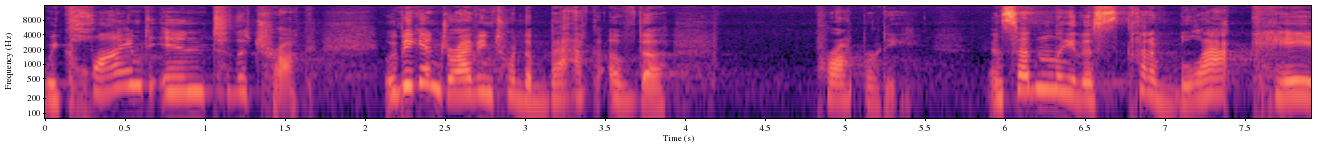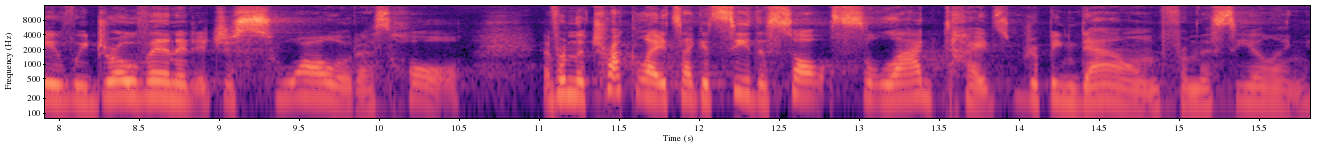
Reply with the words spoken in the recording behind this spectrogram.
We climbed into the truck. We began driving toward the back of the property. And suddenly, this kind of black cave, we drove in and it just swallowed us whole. And from the truck lights, I could see the salt stalactites dripping down from the ceiling.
